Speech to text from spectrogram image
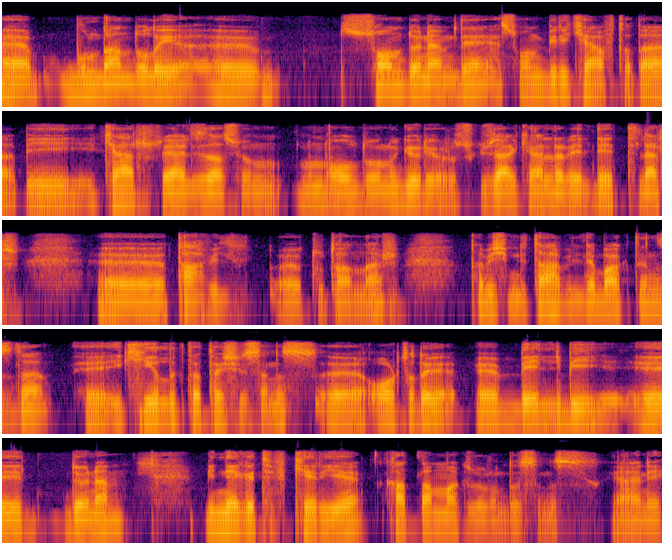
E, bundan dolayı e, son dönemde son 1-2 haftada bir kar realizasyonunun olduğunu görüyoruz. Güzel karlar elde ettiler e, tahvil e, tutanlar. Tabii şimdi tahvilde baktığınızda 2 yıllık da taşırsanız e, ortada e, belli bir e, dönem bir negatif carry'e katlanmak zorundasınız. Yani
